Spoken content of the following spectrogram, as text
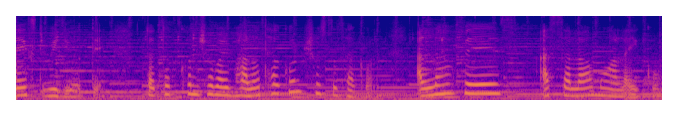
নেক্সট ভিডিওতে। ততক্ষণ সবাই ভালো থাকুন, সুস্থ থাকুন। আল্লাহ হাফেজ। আসসালামু আলাইকুম।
